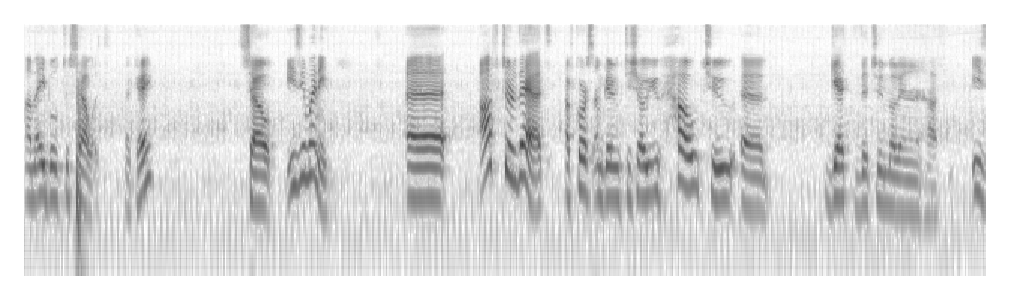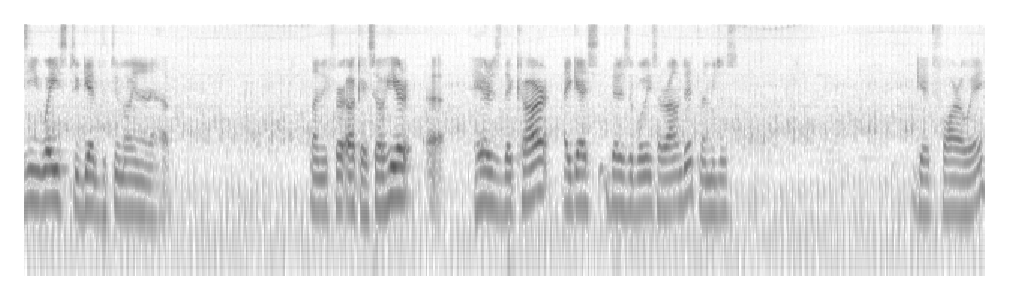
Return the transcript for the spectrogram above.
i'm able to sell it okay? So easy money. Uh, after that of course i'm going to show you how to uh, get the two million and a half. Easy ways to get the two million and a half let me first okay so here uh, here's the car. I guess there is a police around it. Let me just get far away.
